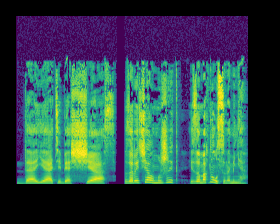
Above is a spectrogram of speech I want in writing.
Да я тебя сейчас!» Зарычал мужик и замахнулся на меня.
